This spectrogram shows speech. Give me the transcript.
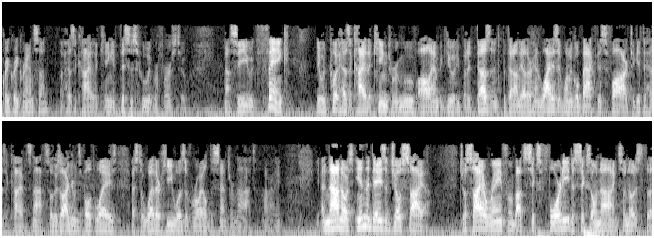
great great grandson of Hezekiah the king, if this is who it refers to. Now, see, you would think it would put Hezekiah the king to remove all ambiguity, but it doesn't. But then on the other hand, why does it want to go back this far to get to Hezekiah if it's not? So there's arguments both ways as to whether he was of royal descent or not. All right. And now notice, in the days of Josiah, Josiah reigned from about 640 to 609. So notice the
